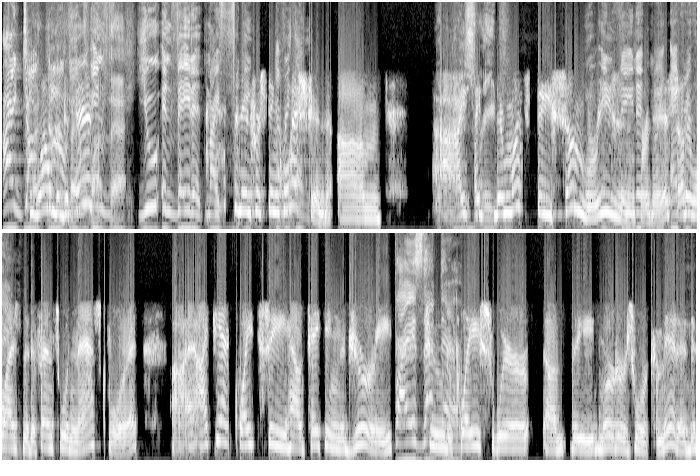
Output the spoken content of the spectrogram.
I don't well, know. the defense. You invaded my. That's an interesting everything. question. Um, I, I, there must be some reason for this. Otherwise, the defense wouldn't ask for it. Uh, I, I, can't quite see how taking the jury to there? the place where uh, the murders were committed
